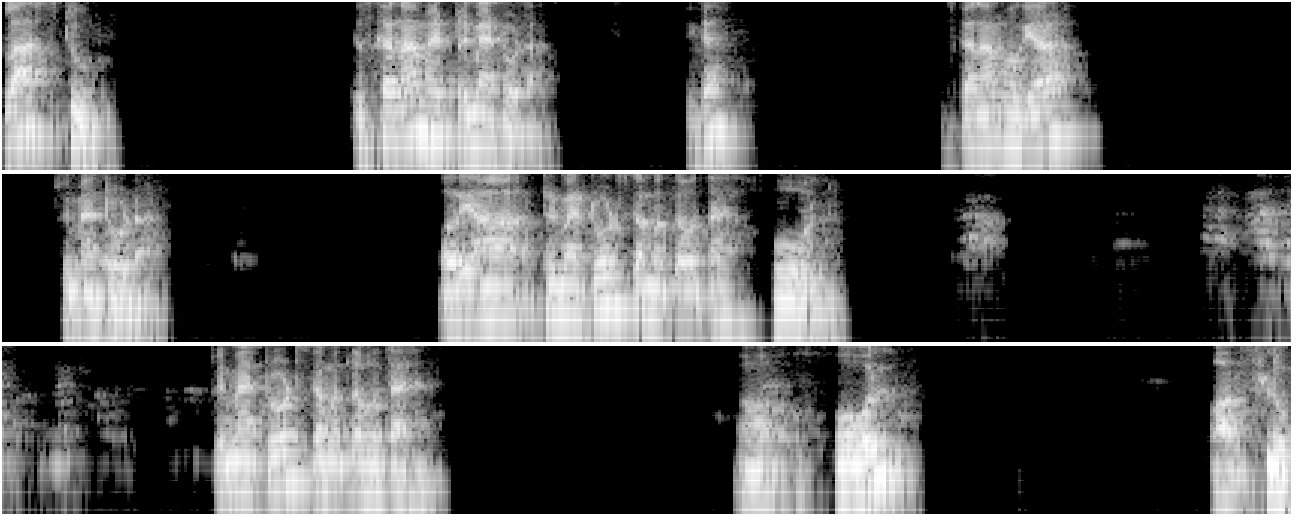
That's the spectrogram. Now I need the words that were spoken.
Class two. इसका नाम है ट्रिमेटोडा। ठीक है? इसका नाम हो गया ट्रिमेटोडा। और यहाँ ट्रिमेटोड्स का मतलब होता है होल। ट्रिमेटोड्स का मतलब होता है होल और फ्लूक।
